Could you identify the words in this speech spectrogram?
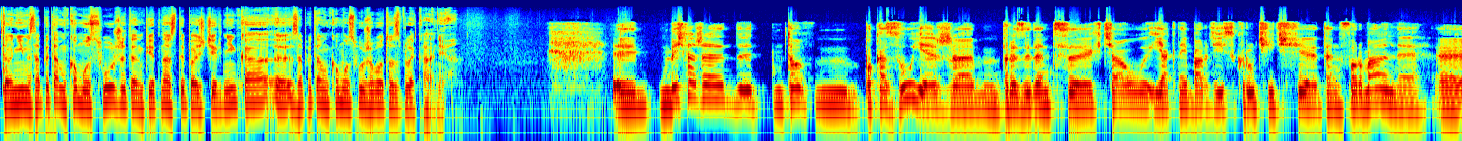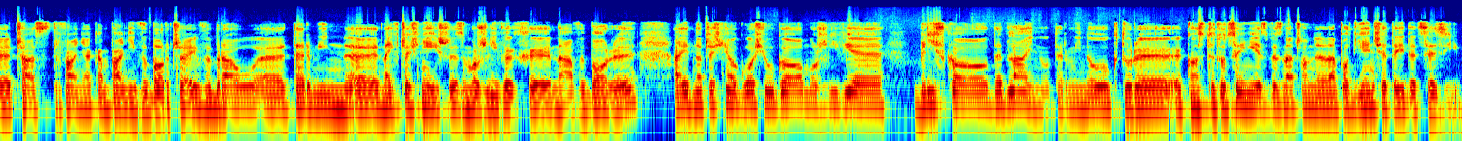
To nim zapytam, komu służy ten 15 października, zapytam, komu służyło to zwlekanie. Y, Myślę, że y, to mm, pokazuje, że prezydent y, chciał jak najbardziej skrócić ten formalny czas trwania kampanii wyborczej. Wybrał termin najwcześniejszy z możliwych na wybory, a jednocześnie ogłosił go możliwie blisko deadline'u, terminu, który konstytucyjnie jest wyznaczony na podjęcie tej decyzji.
